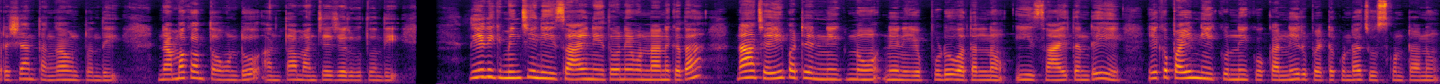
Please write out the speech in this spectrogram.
ప్రశాంతంగా ఉంటుంది. నమ్మకంతో ఉండు అంతా మంచే జరుగుతుంది. దీనికి మించి నీ సాయి నీతోనే ఉన్నాను కదా. నా చేయి పట్టి నీకును నేను ఎప్పుడూ వదలను. ఈ సాయి తండ్రి ఇకపై నీకు నీకు కన్నీరు పెట్టకుండా చూసుకుంటాను.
